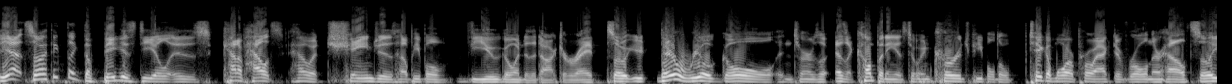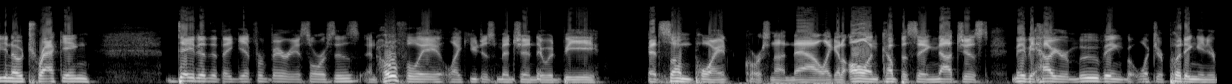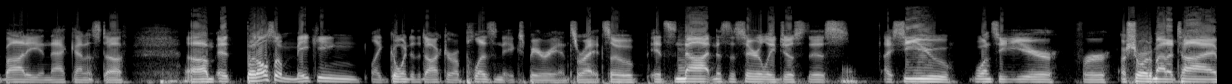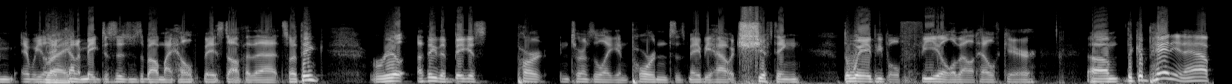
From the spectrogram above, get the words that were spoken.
Yeah, so I think like the biggest deal is kind of how it's how it changes how people view going to the doctor, right? So you, their real goal in terms of as a company is to encourage people to take a more proactive role in their health. So you know, tracking data that they get from various sources, and hopefully, like you just mentioned, it would be at some point, of course not now, like an all encompassing, not just maybe how you're moving, but what you're putting in your body and that kind of stuff. Um, it, but also making like going to the doctor a pleasant experience, right? So it's not necessarily just this, I see you once a year for a short amount of time and we like Right. kind of make decisions about my health based off of that. So I think real, I think the biggest part in terms of like importance is maybe how it's shifting the way people feel about healthcare. Um, the companion app,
